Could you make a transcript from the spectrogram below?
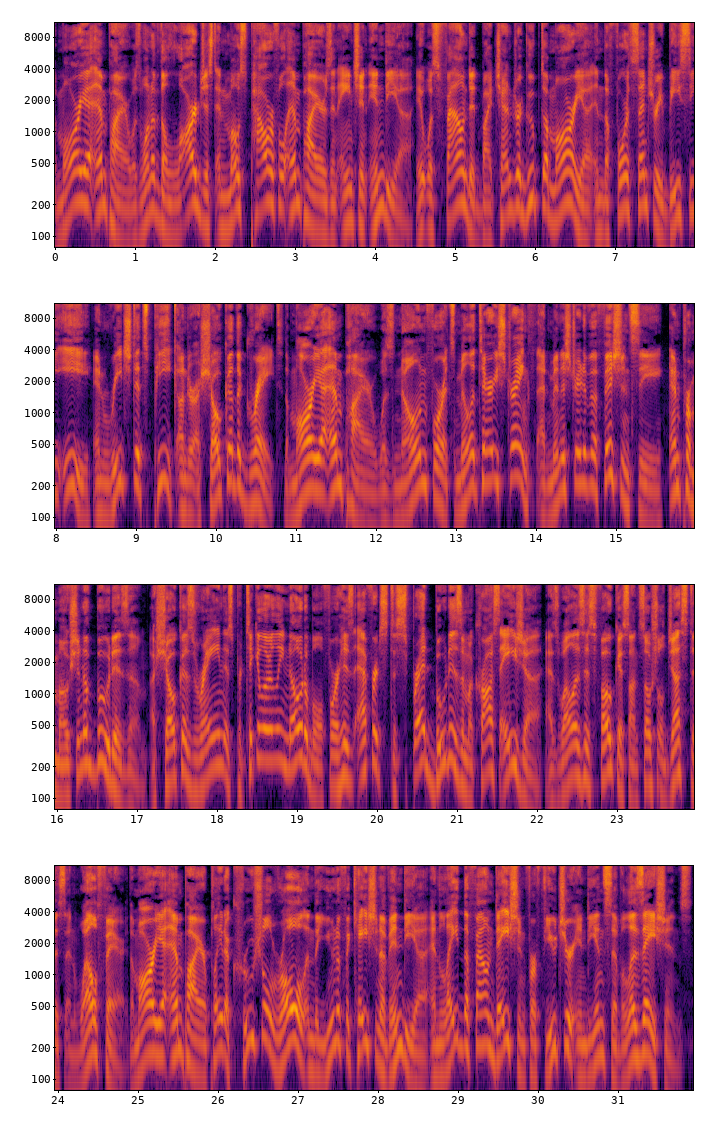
The Maurya Empire was one of the largest and most powerful empires in ancient India. It was founded by Chandragupta Maurya in the 4th century BCE and reached its peak under Ashoka the Great. The Maurya Empire was known for its military strength, administrative efficiency, and promotion of Buddhism. Ashoka's reign is particularly notable for his efforts to spread Buddhism across Asia, as well as his focus on social justice and welfare. The Maurya Empire played a crucial role in the unification of India and laid the foundation for future Indian civilizations.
